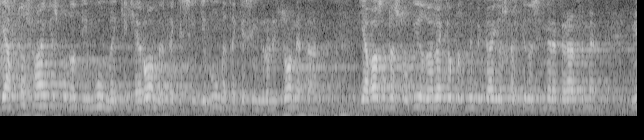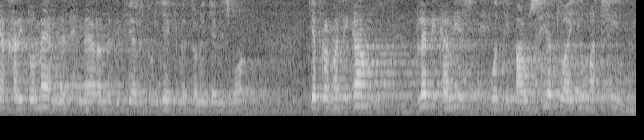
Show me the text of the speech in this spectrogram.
Και αυτός ο Άγιος που τον τιμούμε και χαιρόμεθα και συγκινούμεθα και συγκρονιζόμεθα διαβάζοντας το βίο του και όπως μου είπε και ο Άγιος Χαλκίδος σήμερα περάσαμε μια χαριτωμένη έτσι μέρα με τη Θεία Λειτουργία και με τον εγγενισμό και πραγματικά βλέπει κανείς ότι η παρουσία του Αγίου Μαξίμου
